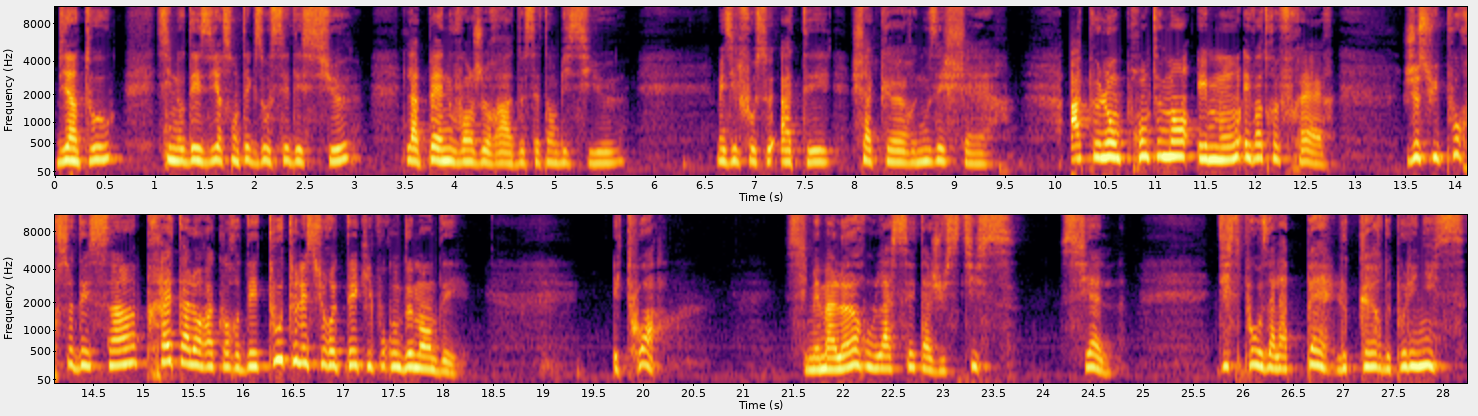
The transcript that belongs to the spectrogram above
Bientôt, si nos désirs sont exaucés des cieux, la paix nous vengera de cet ambitieux. Mais il faut se hâter, chaque heure nous est chère. Appelons promptement Aimon et votre frère. Je suis pour ce dessein prête à leur accorder toutes les sûretés qu'ils pourront demander. Et toi, si mes malheurs ont lassé ta justice, ciel, dispose à la paix le cœur de Polynice,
